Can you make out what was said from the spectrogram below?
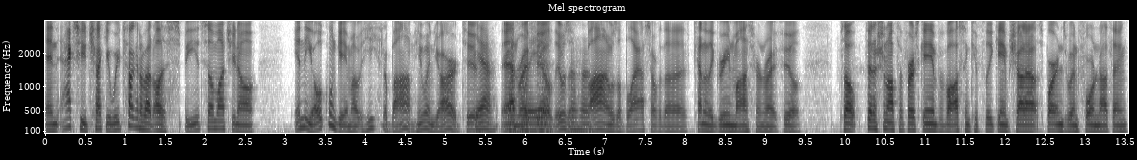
And actually, Cheky, we're talking about all his speed so much. You know, in the Oakland game, uh, he hit a bomb. He went yard too. Yeah, and right field. yeah. It was a Uh-huh. bomb. It was a blast over the kind of the green monster in right field. So finishing off the first game Austin, complete game shutout. Spartans win four nothing.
